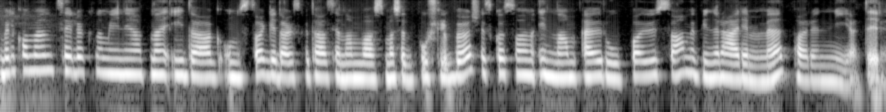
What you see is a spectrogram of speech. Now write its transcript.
Velkommen til Økonominyhetene i dag, onsdag. I dag skal vi ta oss gjennom hva som har skjedd på Oslo Børs. Vi skal også innom Europa og USA. Vi begynner her hjemme med et par nyheter.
